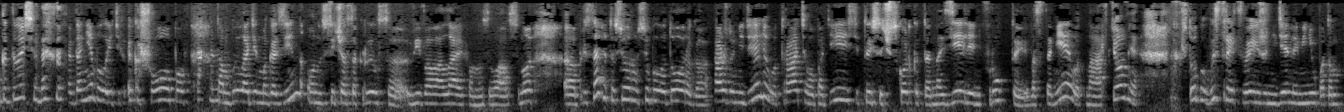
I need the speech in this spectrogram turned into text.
году еще, да? Когда не было этих экошопов, там был один магазин, он сейчас закрылся, Viva Life он назывался. Но э, представь, это все равно все было дорого. Каждую неделю вот тратила по 10 тысяч, сколько-то на зелень, фрукты в Астане, вот на Артеме, чтобы выстроить свои еженедельные меню. Потом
